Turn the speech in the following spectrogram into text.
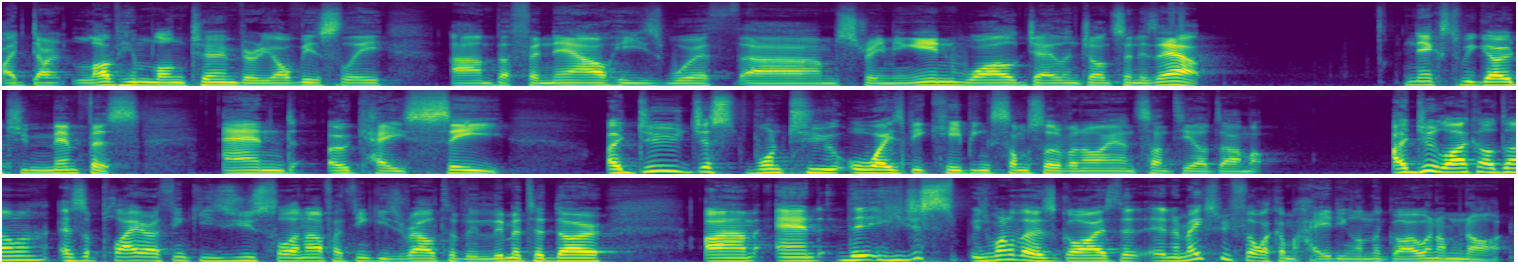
I don't love him long term, very obviously, um, but for now, he's worth um, streaming in while Jalen Johnson is out. Next, we go to Memphis and OKC. I do just want to always be keeping some sort of an eye on Santi Aldama. I do like Aldama as a player. I think he's useful enough. I think he's relatively limited though. Um, and the, he just is one of those guys that, and it makes me feel like I'm hating on the guy when I'm not.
